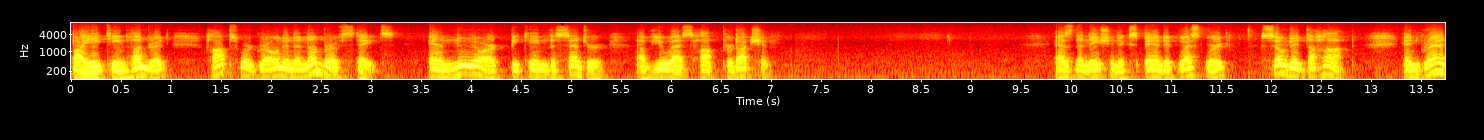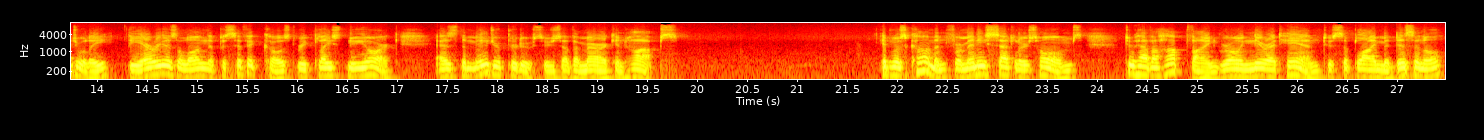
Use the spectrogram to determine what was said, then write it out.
By 1800, hops were grown in a number of states, and New York became the center of U.S. hop production. As the nation expanded westward, so did the hop, and gradually the areas along the Pacific coast replaced New York as the major producers of American hops. It was common for many settlers' homes to have a hop vine growing near at hand to supply medicinal,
